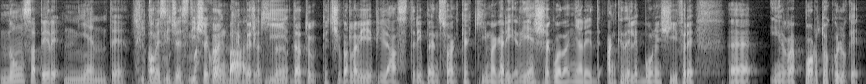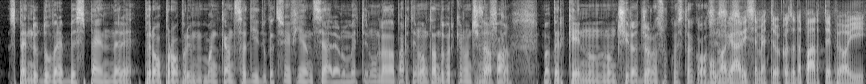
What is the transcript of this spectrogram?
non sapere niente di come Oh, si gestisce quel anche budget. per chi, dato che ci parlavi dei pilastri, penso anche a chi magari riesce a guadagnare anche delle buone cifre eh, in rapporto a quello che spende o dovrebbe spendere, però proprio in mancanza di educazione finanziaria non mette nulla da parte, non tanto perché non ce la Esatto. fa, ma perché non, non ci ragiona su questa cosa. O sì, magari sì. se mette qualcosa da parte, poi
